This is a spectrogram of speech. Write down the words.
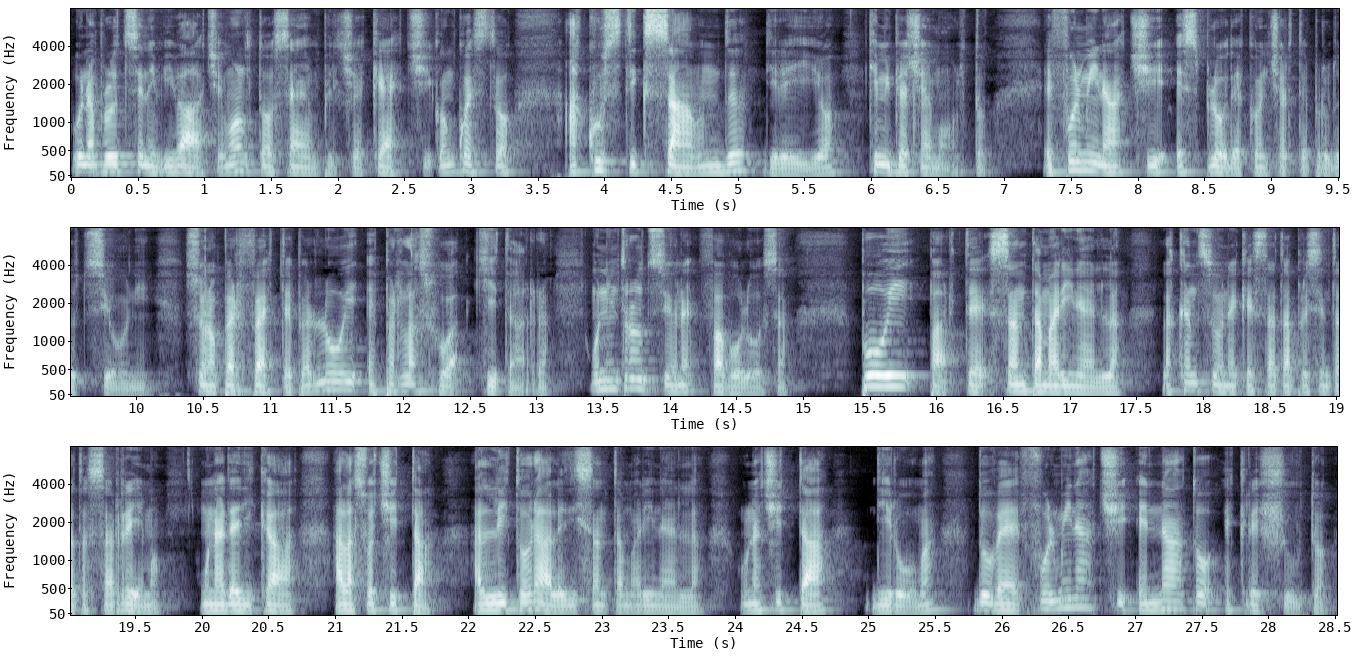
Una produzione vivace, molto semplice, catchy, con questo acoustic sound, direi io, che mi piace molto. E Fulminacci esplode con certe produzioni. Sono perfette per lui e per la sua chitarra. Un'introduzione favolosa. Poi parte Santa Marinella, la canzone che è stata presentata a Sanremo, una dedica alla sua città, al litorale di Santa Marinella, una città di Roma dove Fulminacci è nato e cresciuto,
